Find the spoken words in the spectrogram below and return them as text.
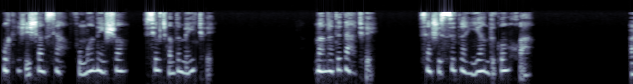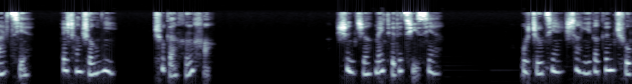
我开始上下抚摸那双修长的美腿。妈妈的大腿像是丝缎一样的光滑，而且非常柔腻，触感很好。顺着美腿的曲线，我逐渐上移到根处，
